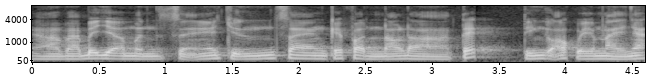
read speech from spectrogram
À, và bây giờ mình sẽ chuyển sang cái phần đó là test tiếng gõ của em này nhé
